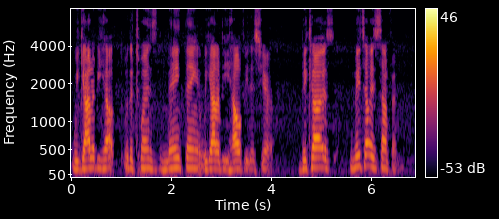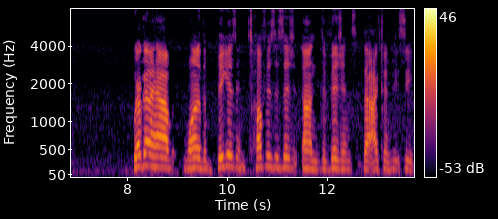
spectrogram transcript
We got to be healthy with the Twins. The main thing, we got to be healthy this year. Because let me tell you something we're going to have one of the biggest and toughest decision, um, divisions that I could see.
